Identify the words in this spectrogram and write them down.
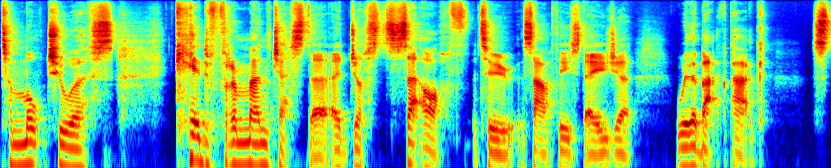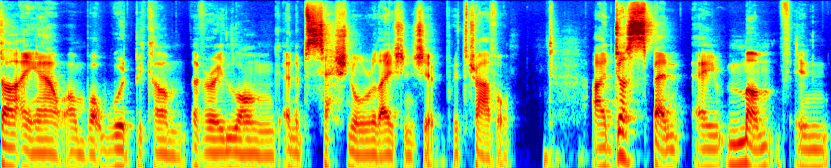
tumultuous kid from Manchester had just set off to Southeast Asia with a backpack, starting out on what would become a very long and obsessional relationship with travel. I just spent a month in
